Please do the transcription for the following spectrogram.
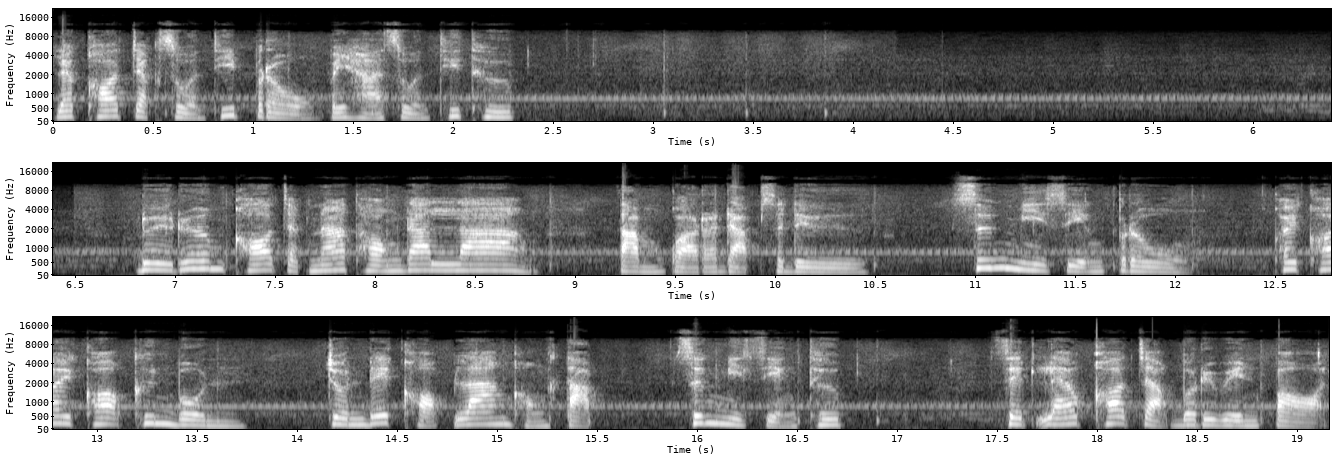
และเคาะจากส่วนที่โปร่งไปหาส่วนที่ทึบ โดยเริ่มเคาะจากหน้าท้องด้านล่าง ต่ำกว่าระดับสะดือ ซึ่งมีเสียงโปร่งค่อยๆ เคาะขึ้นบน จนได้ขอบล่างของตับ ซึ่งมีเสียงทึบ เสร็จแล้วเคาะจากบริเวณปอด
